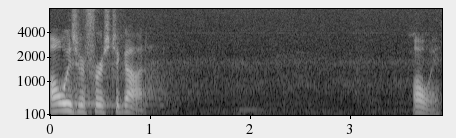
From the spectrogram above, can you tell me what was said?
always refers to God. Always.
